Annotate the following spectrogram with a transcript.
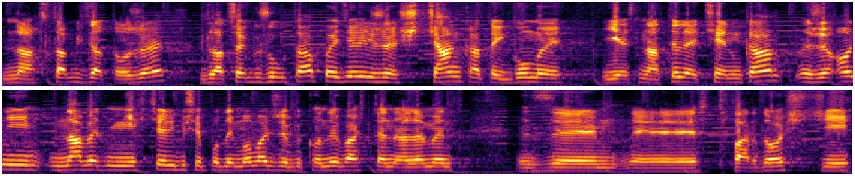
na stabilizatorze. Dlaczego żółta? Powiedzieli, że ścianka tej gumy jest na tyle cienka, że oni nawet nie chcieliby się podejmować, żeby wykonywać ten element z, e, z twardości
